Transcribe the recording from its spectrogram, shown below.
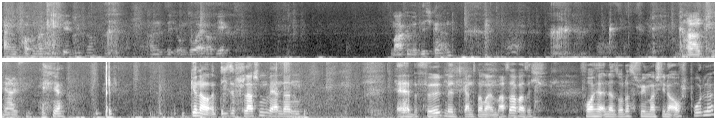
Ein Kochender noch. Es handelt sich um so ein Objekt. Marke wird nicht genannt. K-Classic. Ja. Genau, und diese Flaschen werden dann äh, befüllt mit ganz normalem Wasser, was ich vorher in der SodaStream-Maschine aufsprudle.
